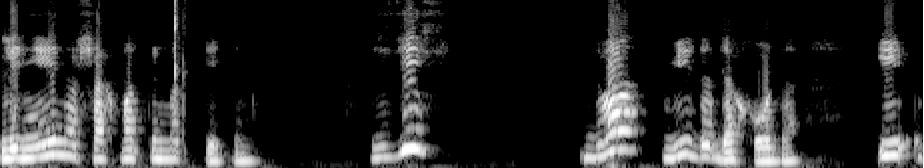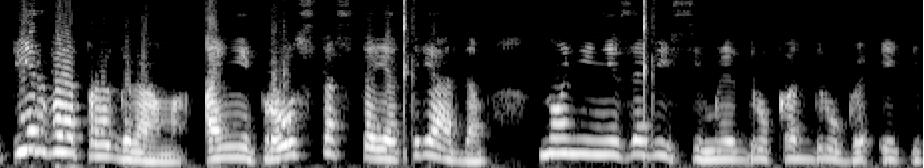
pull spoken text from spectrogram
линейно-шахматный маркетинг. Здесь два вида дохода. И первая программа, они просто стоят рядом, но они независимые друг от друга, эти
